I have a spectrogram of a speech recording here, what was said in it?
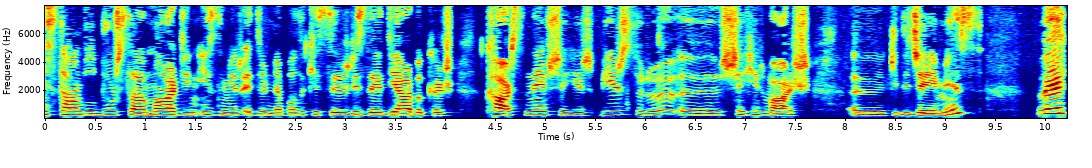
İstanbul, Bursa, Mardin, İzmir, Edirne, Balıkesir, Rize, Diyarbakır, Kars, Nevşehir bir sürü e, şehir var e, gideceğimiz. Ve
